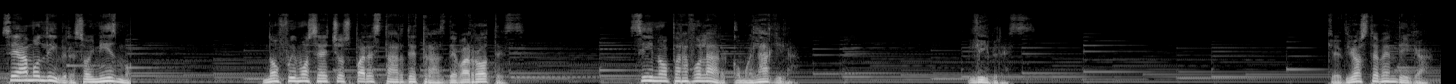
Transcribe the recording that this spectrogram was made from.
Seamos libres hoy mismo. No fuimos hechos para estar detrás de barrotes, sino para volar como el águila. Libres. Que Dios te bendiga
